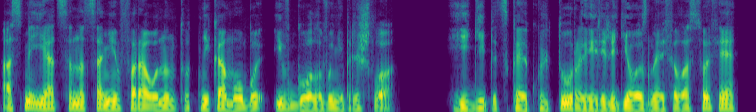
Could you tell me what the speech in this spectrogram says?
а смеяться над самим фараоном тут никому бы и в голову не пришло. Египетская культура и религиозная философия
